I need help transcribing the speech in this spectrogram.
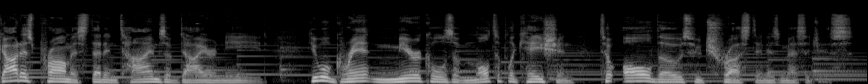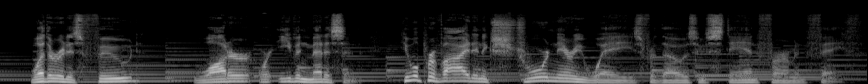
God has promised that in times of dire need, He will grant miracles of multiplication to all those who trust in His messages. Whether it is food, water, or even medicine, He will provide in extraordinary ways for those who stand firm in faith.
